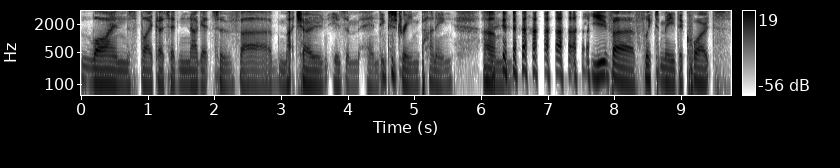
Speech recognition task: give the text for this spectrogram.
lines, like I said, nuggets of uh, machoism and extreme punning. Um, you've uh, flicked me the quotes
